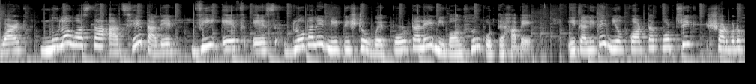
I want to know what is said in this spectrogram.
ওয়ার্ক নুলাওয়াস্তা আছে, তাদের ভিএফএস গ্লোবালের নির্দিষ্ট ওয়েব পোর্টালে নিবন্ধন করতে হবে। ইতালিতে নিয়োগকর্তা কর্তৃক সরবরাহ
